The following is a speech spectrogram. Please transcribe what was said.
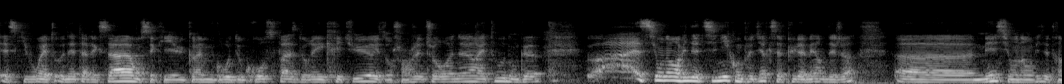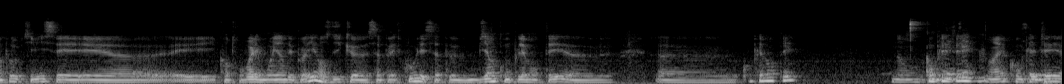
Est-ce qu'ils vont être honnêtes avec ça? On sait qu'il y a eu quand même de grosses phases de réécriture. Ils ont changé de showrunner et tout. Donc, si on a envie d'être cynique, on peut dire que ça pue la merde déjà. Euh, mais si on a envie d'être un peu optimiste euh, et, quand on voit les moyens déployés, on se dit que ça peut être cool et ça peut bien complémenter. Euh, complémenter Non, compléter. Ouais, compléter,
